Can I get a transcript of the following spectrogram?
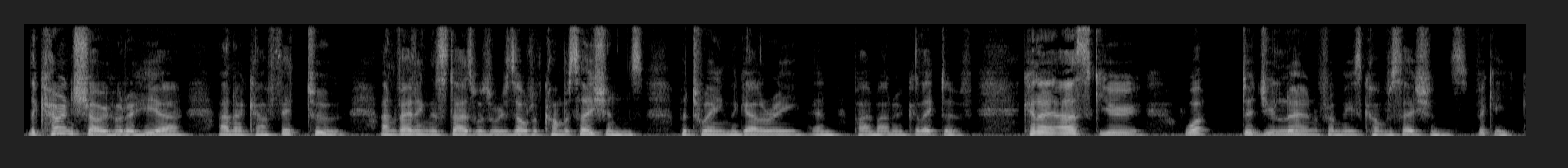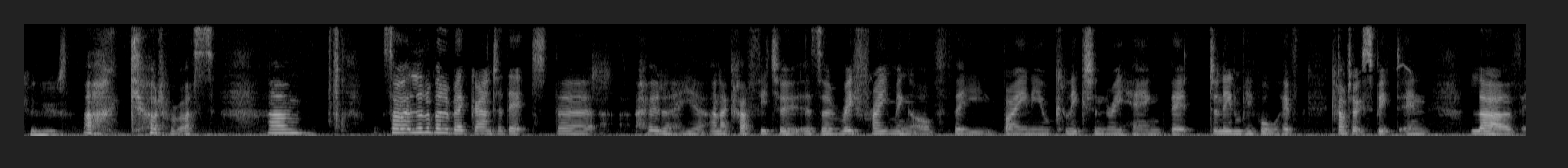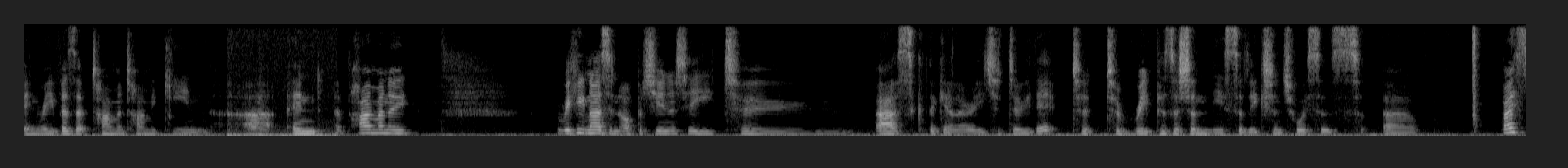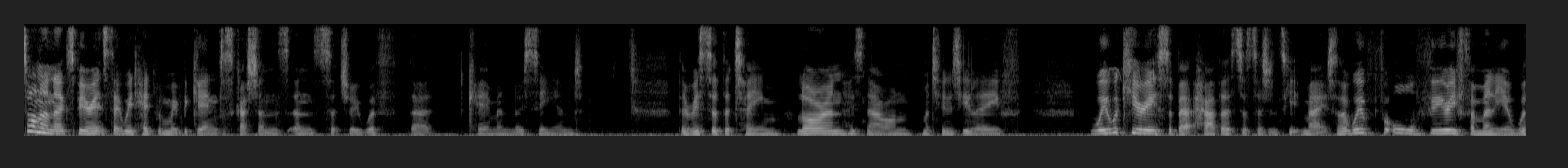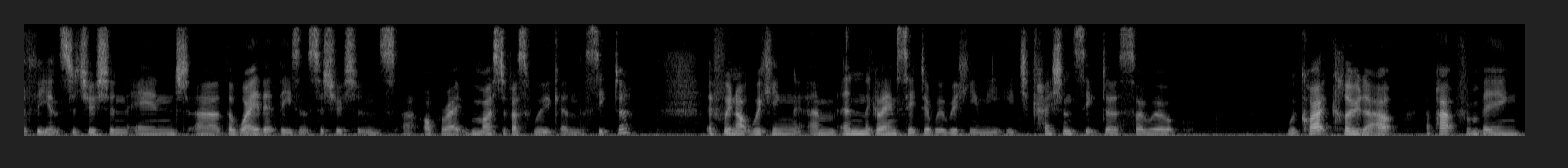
The current show, Hurahia Ana Kā Whetū, Unveiling the Stars, was a result of conversations between the gallery and Paemanu Collective. Can I ask you what did you learn from these conversations? Vicky, can you? Oh, God, Ross. Um, So a little bit of background to that. The Hura here, Anaka Fitu, is a reframing of the biennial collection rehang that Dunedin people have come to expect and love and revisit time and time again. Uh, and Paemanu recognised an opportunity to ask the gallery to do that, to, to reposition their selection choices uh, based on an experience that we'd had when we began discussions in situ with uh, Cam and Lucy and the rest of the team. Lauren, who's now on maternity leave, we were curious about how those decisions get made. So we're all very familiar with the institution and uh, the way that these institutions uh, operate. Most of us work in the sector. If we're not working um, in the GLAM sector, we're working in the education sector. So we're we're quite clued up. Apart from being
